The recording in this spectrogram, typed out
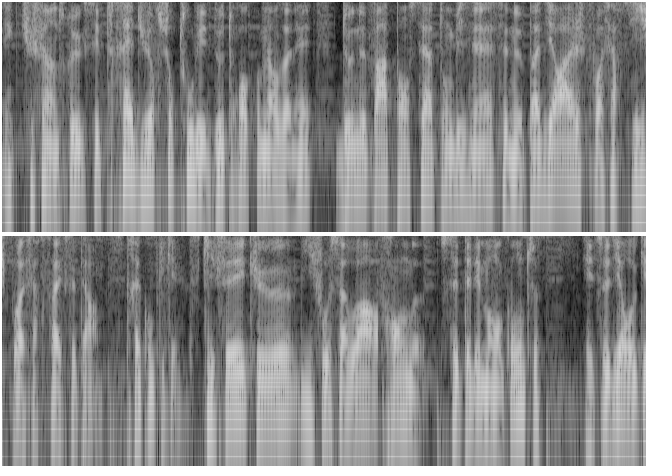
et que tu fais un truc, c'est très dur, surtout les 2-3 premières années, de ne pas penser à ton business et ne pas dire ah, je pourrais faire ci, je pourrais faire ça, etc. C'est très compliqué. Ce qui fait que il faut savoir prendre cet élément en compte et de se dire ok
